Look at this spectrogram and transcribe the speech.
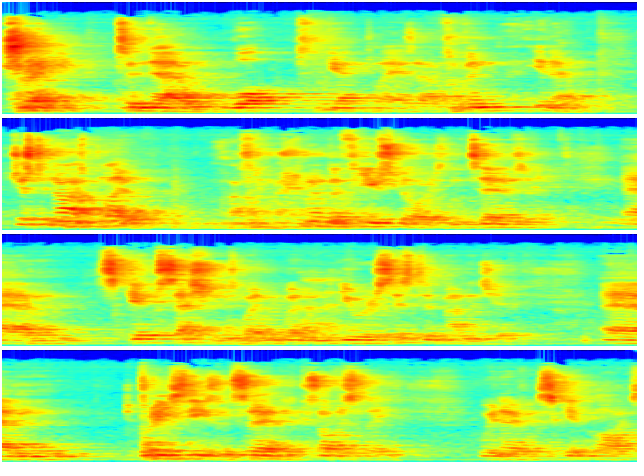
trait to know what to get players out of. And, you know, just a nice bloke. I remember a few stories in terms of um, skip sessions when, when you were assistant manager. Um, pre-season certainly, because obviously we know Skip likes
